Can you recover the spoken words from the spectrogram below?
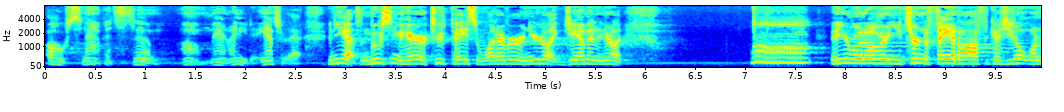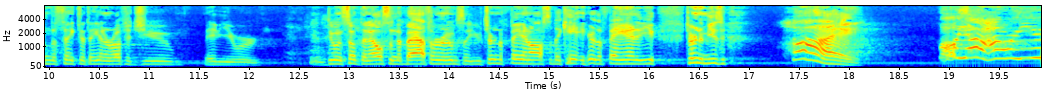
Oh, snap, it's them oh man, I need to answer that. And you got some mousse in your hair or toothpaste or whatever, and you're like jamming, and you're like, and you run over and you turn the fan off because you don't want them to think that they interrupted you. Maybe you were doing something else in the bathroom, so you turn the fan off so they can't hear the fan, and you turn the music. Hi. Oh yeah, how are you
